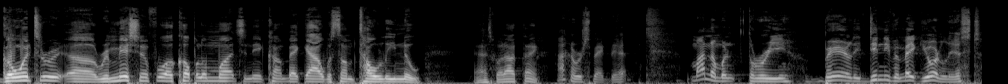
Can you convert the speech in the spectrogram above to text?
Go into uh, remission for a couple of months and then come back out with something totally new. That's what I think. I can respect that. My number three barely didn't even make your list.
